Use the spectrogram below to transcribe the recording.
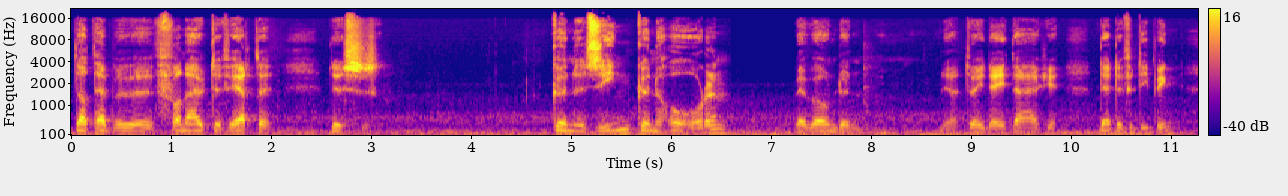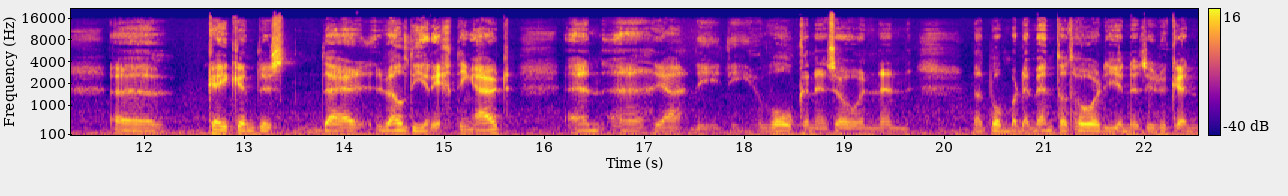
Dat hebben we vanuit de verte dus kunnen zien, kunnen horen. Wij woonden ja, tweede etage, derde verdieping. Eh, keken dus daar wel die richting uit. En eh, ja, die, die wolken en zo. En, en dat bombardement, dat hoorde je natuurlijk. En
